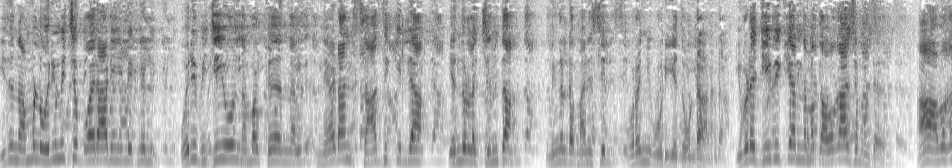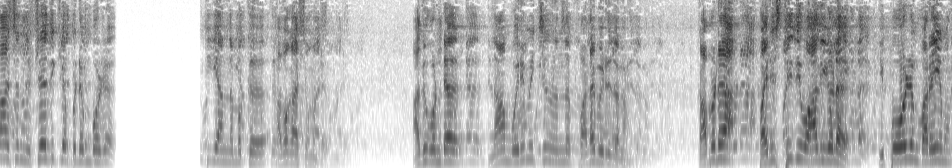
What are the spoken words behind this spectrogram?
ഇത് നമ്മൾ ഒരുമിച്ച് പോരാടിയില്ലെങ്കിൽ ഒരു വിജയവും നമ്മൾക്ക് നേടാൻ സാധിക്കില്ല എന്നുള്ള ചിന്ത നിങ്ങളുടെ മനസ്സിൽ ഉറഞ്ഞുകൂടിയതുകൊണ്ടാണ്. ഇവിടെ ജീവിക്കാൻ നമുക്ക് അവകാശമുണ്ട്. ആ അവകാശം നിഷേധിക്കപ്പെടുമ്പോൾ ചെയ്യാൻ നമുക്ക് അവകാശമുണ്ട്. അതുകൊണ്ട് നാം ഒരുമിച്ച് നിന്ന് പടപൊരുതണം കപട പരിസ്ഥിതിവാദികൾ ഇപ്പോഴും പറയും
